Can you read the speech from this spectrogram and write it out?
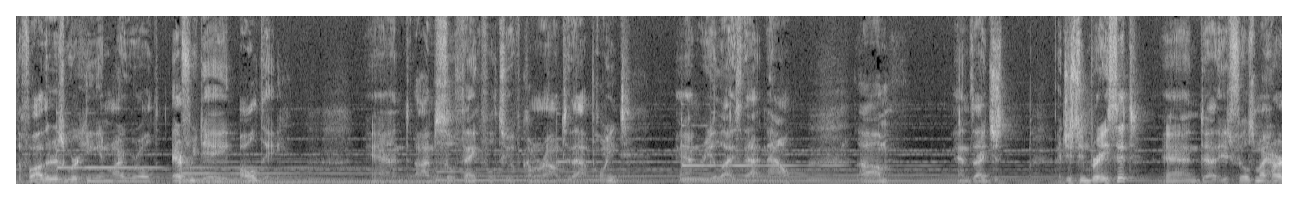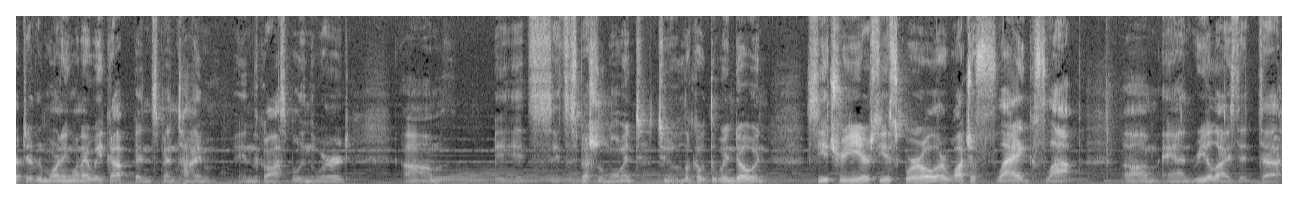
the Father is working in my world every day, all day. And I'm so thankful to have come around to that point and realize that now. Um, and I just, I just embrace it, and uh, it fills my heart every morning when I wake up and spend time in the Gospel, in the Word. Um, it's it's a special moment to look out the window and see a tree or see a squirrel or watch a flag flap um, and realize that uh,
